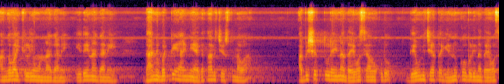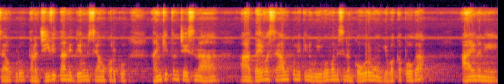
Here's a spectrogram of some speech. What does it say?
అంగవైకల్యం ఉన్నా కానీ ఏదైనా కానీ దాన్ని బట్టి ఆయన్ని ఎగతాళి చేస్తున్నావా? అభిషక్తులైన దైవ సేవకుడు దేవుని చేత ఎన్నుకోబడిన దైవ సేవకుడు తన జీవితాన్ని దేవుని సేవ కొరకు అంకితం చేసిన ఆ దైవ సేవకునికి నువ్వు ఇవ్వవలసిన గౌరవం ఇవ్వకపోగా ఆయనని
